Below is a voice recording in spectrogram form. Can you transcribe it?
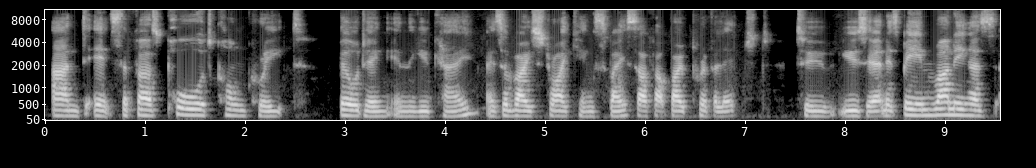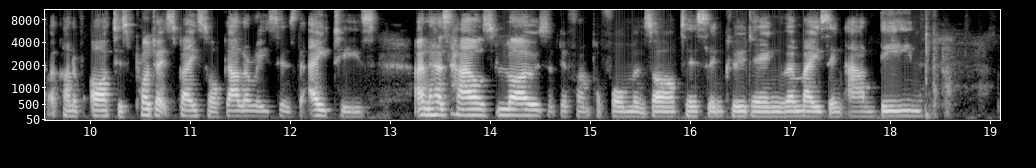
and it's the first poured concrete building in the UK. It's a very striking space. So I felt very privileged to use it. And it's been running as a kind of artist project space or gallery since the 80s and has housed loads of different performance artists, including the amazing Anne Bean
